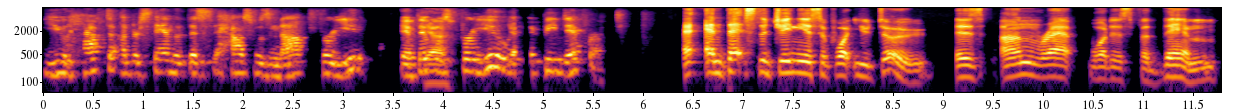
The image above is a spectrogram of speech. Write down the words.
you have to understand that this house was not for you. If it Yeah. was for you, it would be different. And that's the genius of what you do is unwrap what is for them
